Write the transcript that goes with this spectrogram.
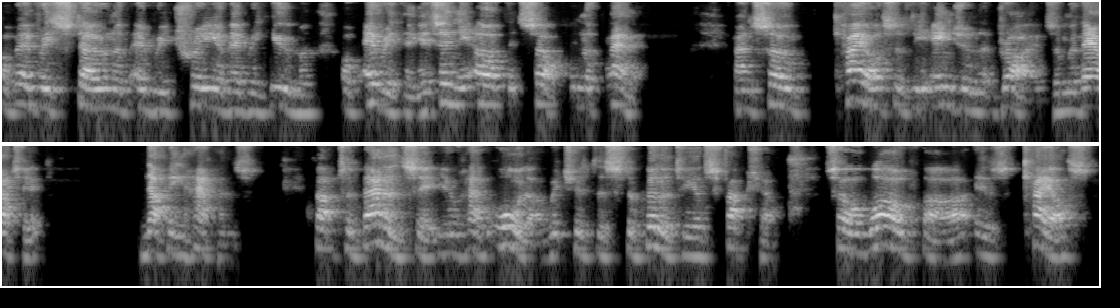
of every stone, of every tree, of every human, of everything. It's in the earth itself, in the planet. And so chaos is the engine that drives, and without it, nothing happens. But to balance it, you have order, which is the stability of structure. So a wildfire is chaos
